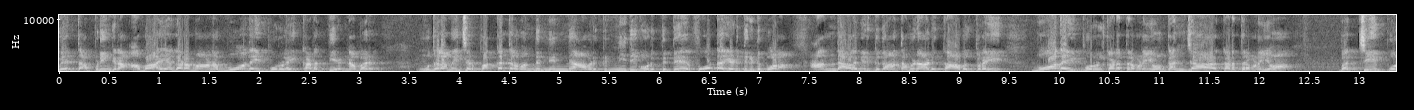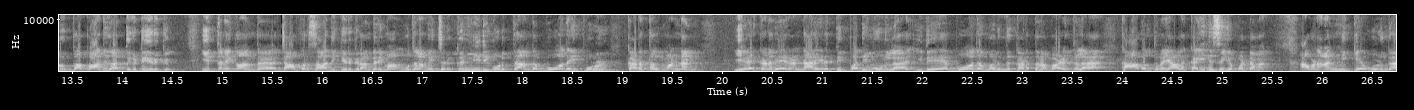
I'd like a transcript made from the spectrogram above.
மெத் அப்படிங்கிற அபாயகரமான போதைப் பொருளை கடத்திய நபர் முதலமைச்சர் பக்கத்துல வந்து நின்று அவருக்கு நிதி கொடுத்துட்டு போட்டோ எடுத்துக்கிட்டு போறான். அந்த அளவிற்கு தான் தமிழ்நாடு காவல்துறை போதைப் பொருள் கடத்துறவனையும் கஞ்சா கடத்துறவனையும் வச்சு பொறுப்பா பாதுகாத்துக்கிட்டு இருக்கு. இத்தனைக்கும் அந்த ஜாஃபர் சாதிக் இருக்கிறான் தெரியுமா? முதலமைச்சருக்கு நிதி கொடுத்த அந்த போதைப் பொருள் கடத்தல் மன்னன். ஏற்கனவே ரெண்டாயிரத்தி பதிமூணுல இதே போதை மருந்து கடத்தின வழக்கில் காவல்துறையால கைது செய்யப்பட்டவன். அவன் அன்னிக்கே ஒழுங்கா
